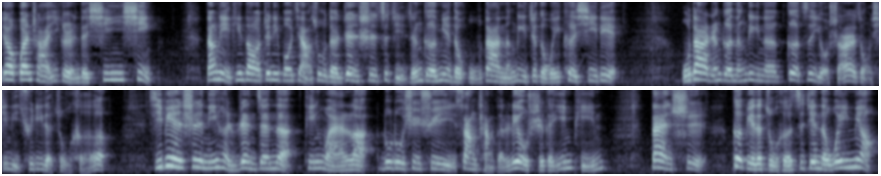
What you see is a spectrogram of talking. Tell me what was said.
要观察一个人的心性。当你听到珍妮佛讲述的认识自己人格面的五大能力这个维克系列，五大人格能力呢，各自有十二种心理驱力的组合。即便是你很认真的听完了陆陆续续上场的六十个音频，但是个别的组合之间的微妙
